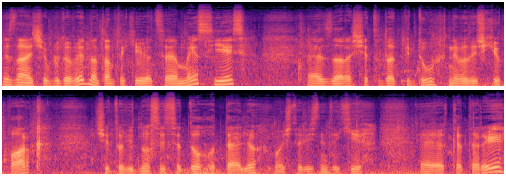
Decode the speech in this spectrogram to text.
Не знаю, чи буде видно, там такий оце мис є. Е, Зараз ще туди піду, невеличкий парк. Чи то відноситься до готелю. Бачите, різні такі е, катери.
